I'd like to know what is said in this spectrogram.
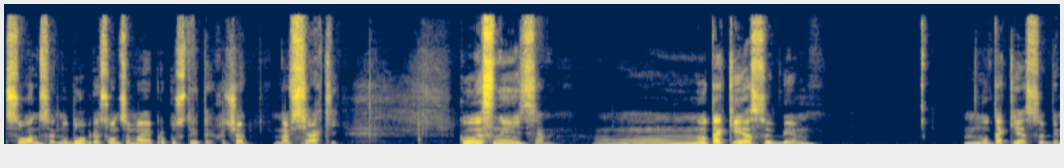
Сонце. Ну добре, сонце має пропустити, хоча на всякий. Колесниця. Ну, таке собі. Ну, таке собі.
